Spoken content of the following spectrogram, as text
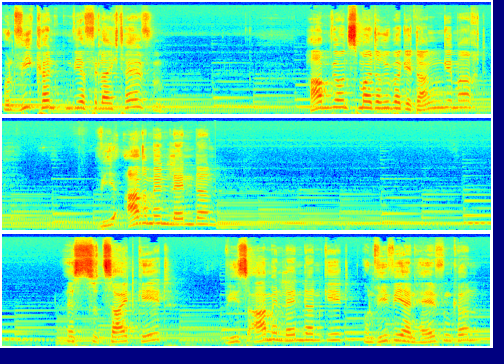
Und wie könnten wir vielleicht helfen? Haben wir uns mal darüber Gedanken gemacht, wie armen Ländern es zurzeit geht, wie es armen Ländern geht und wie wir ihnen helfen können?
